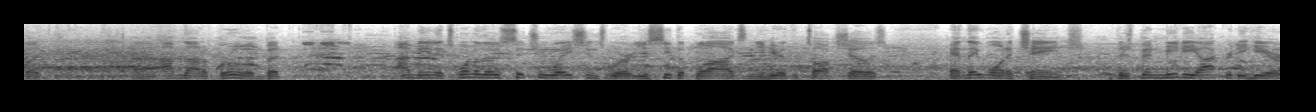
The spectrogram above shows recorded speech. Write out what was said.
but uh, I'm not a Bruin. But I mean, it's one of those situations where you see the blogs and you hear the talk shows, and they want to change. There's been mediocrity here,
